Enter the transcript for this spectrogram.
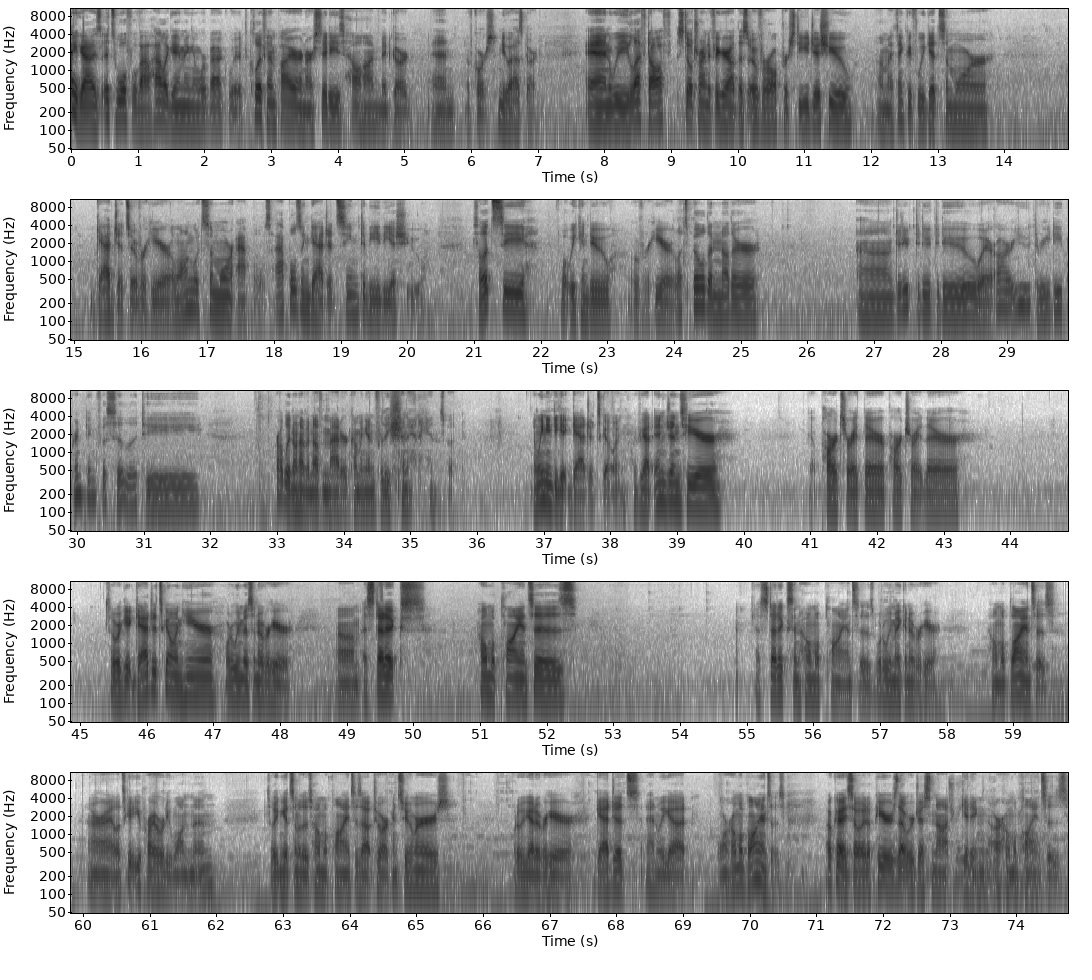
Hey guys, it's Wolf of Valhalla Gaming and we're back with Cliff Empire and our cities Helheim, Midgard, and of course, New Asgard. And we left off still trying to figure out this overall prestige issue. Um, I think if we get some more gadgets over here, along with some more apples. Apples and gadgets seem to be the issue. So let's see what we can do over here. Let's build another um, do do do do do do. Where are you? 3D printing facility. Probably don't have enough matter coming in for these shenanigans, but and we need to get gadgets going. We've got engines here. Got parts right there. Parts right there. So we get gadgets going here. What are we missing over here? Um, aesthetics, home appliances. Aesthetics and home appliances. What are we making over here? Home appliances. Alright, let's get you priority one then. So we can get some of those home appliances out to our consumers. What do we got over here? Gadgets, and we got more home appliances. Okay, so it appears that we're just not getting our home appliances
